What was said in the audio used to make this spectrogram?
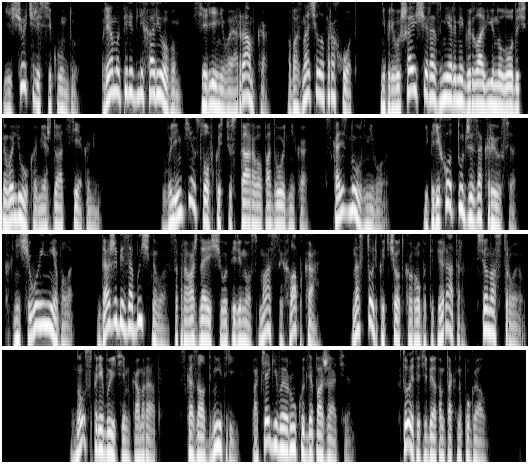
Еще через секунду Прямо перед Лихаревым сиреневая рамка обозначила проход, не превышающий размерами горловину лодочного люка между отсеками. Валентин с ловкостью старого подводника скользнул в него, и переход тут же закрылся, как ничего и не было, даже без обычного сопровождающего перенос массы хлопка. Настолько четко робот-оператор все настроил. Ну, с прибытием, комрад, сказал Дмитрий, подтягивая руку для пожатия. Кто это тебя там так напугал?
